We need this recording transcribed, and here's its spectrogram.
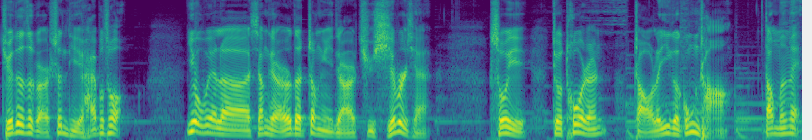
觉得自个儿身体还不错，又为了想给儿子挣一点娶媳妇钱，所以就托人找了一个工厂当门卫。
